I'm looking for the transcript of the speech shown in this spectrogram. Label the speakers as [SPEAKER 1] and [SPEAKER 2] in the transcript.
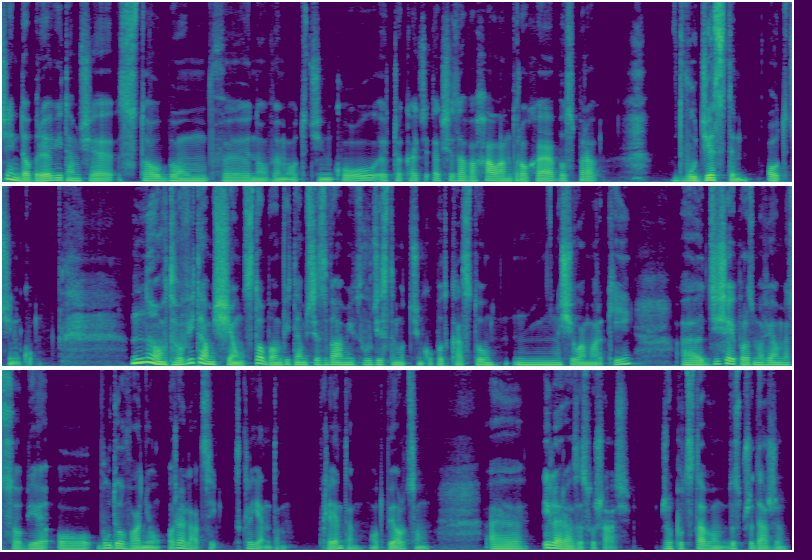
[SPEAKER 1] Dzień dobry, witam się z Tobą w nowym odcinku. Czekajcie, tak się zawahałam trochę, bo spra... w dwudziestym odcinku. No to witam się z Tobą, witam się z Wami w dwudziestym odcinku podcastu mm, Siła Marki. E, dzisiaj porozmawiamy sobie o budowaniu relacji z klientem, klientem, odbiorcą. E, ile razy słyszałaś, że podstawą do sprzedaży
